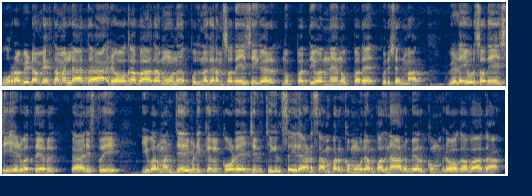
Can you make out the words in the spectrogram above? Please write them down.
ഉറവിടം വ്യക്തമല്ലാത്ത രോഗബാധ മൂന്ന് പുതുനഗരം സ്വദേശികൾ മുപ്പത്തി ഒന്ന് മുപ്പത് പുരുഷന്മാർ. വിളയൂർ സ്വദേശി എഴുപത്തേറുകാരി സ്ത്രീ. ഇവർ മഞ്ചേരി മെഡിക്കൽ കോളേജിൽ ചികിത്സയിലാണ്. സമ്പർക്കം മൂലം പതിനാറ് പേർക്കും രോഗബാധ.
